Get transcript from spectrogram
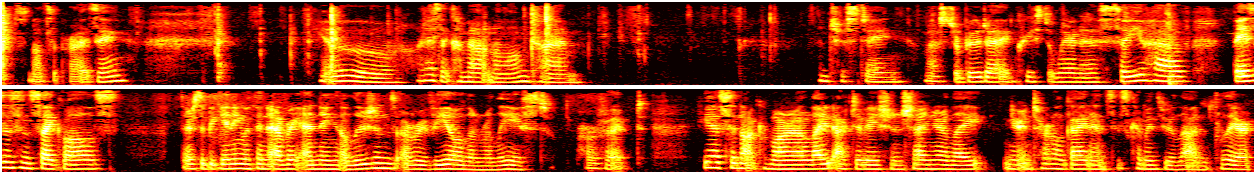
It's not surprising. Oh, it hasn't come out in a long time. Interesting. Master Buddha, increased awareness. So you have phases and cycles. There's a beginning within every ending. Illusions are revealed and released. Perfect. Has Sanat Kumara, light activation, shine your light. Your internal guidance is coming through loud and clear.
